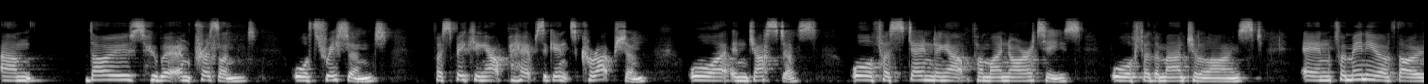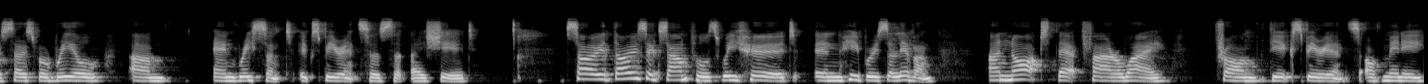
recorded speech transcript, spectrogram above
Um, those who were imprisoned or threatened for speaking up perhaps against corruption or injustice or for standing up for minorities or for the marginalised. And for many of those, those were real um, and recent experiences that they shared. So, those examples we heard in Hebrews 11 are not that far away from the experience of many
